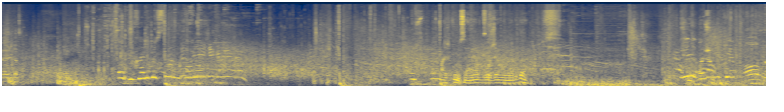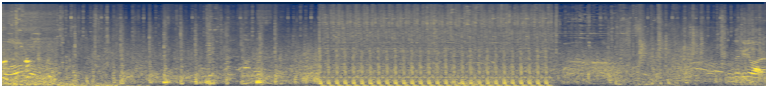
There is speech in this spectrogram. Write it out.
öldüm. Oh yukarı girsene yukarı. İşte. Aşkım sana vuracağım onları da. İyi oluyor oğlum? Burada biri var ha.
